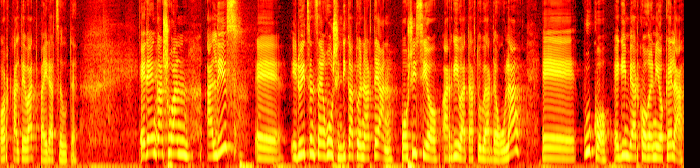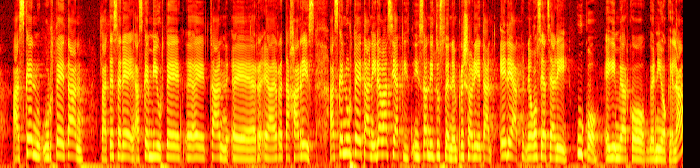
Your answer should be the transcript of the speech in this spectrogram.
hor kalte bat pairatze dute. Eren kasuan aldiz, e, iruditzen zaigu sindikatuen artean posizio argi bat hartu behar degula, e, uko egin beharko geniokela, azken urteetan, batez ere, azken bi urteetan e, erreta jarriz, azken urteetan irabaziak izan dituzten enpresa horietan ereak negoziatzeari uko egin beharko geniokela,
